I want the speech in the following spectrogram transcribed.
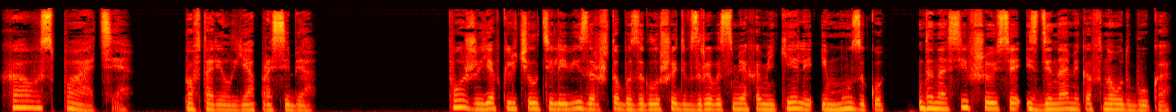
Хаус-пати, повторил я про себя. Позже я включил телевизор, чтобы заглушить взрывы смеха Микеле и музыку, доносившуюся из динамиков ноутбука.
